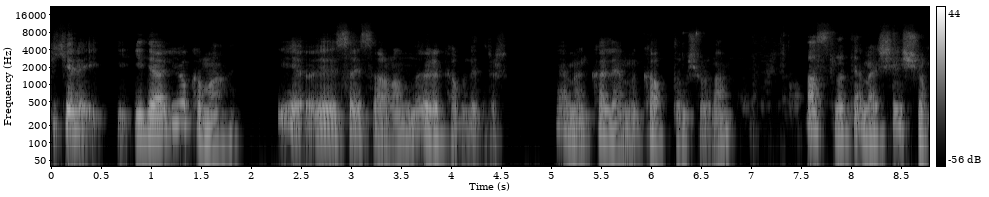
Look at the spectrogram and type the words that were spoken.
Bir kere ideali yok ama e, sayısı anlamında öyle kabul edilir. Hemen kalemi kaptım şuradan. Aslında temel şey şu.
